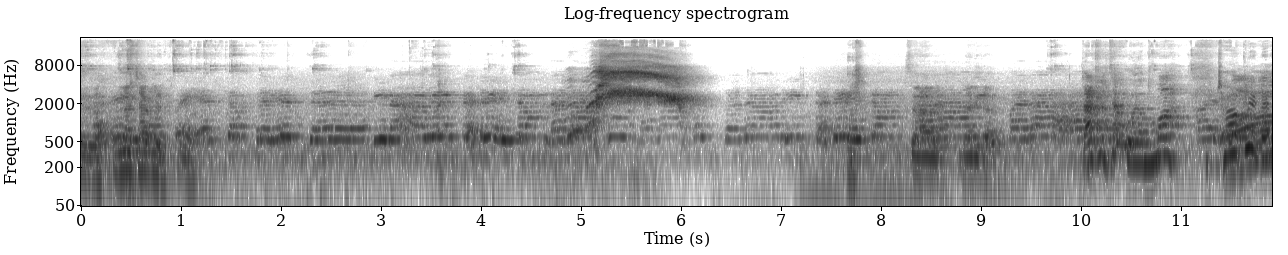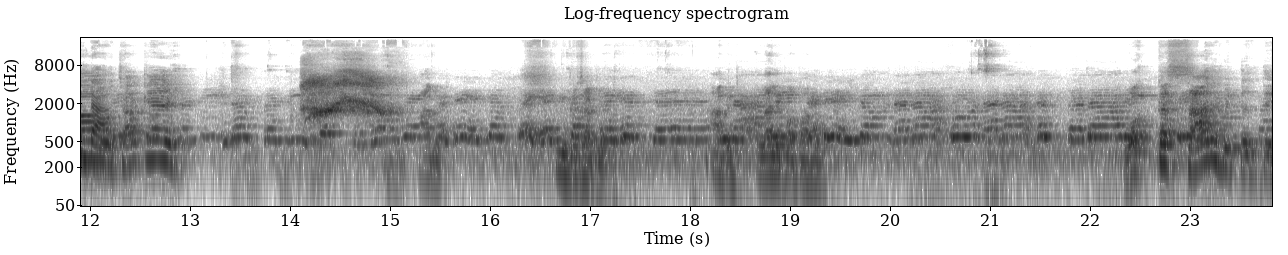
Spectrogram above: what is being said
పెట్టు ఇదిగో, ఇదిగో చాక్లెట్ ఇదిగో. సరే ఆ పెట్టు డాడీకి ఆ పెట్టు చాక్లెట్ చాకు అమ్మా చాక్లెట్ అంట. వావ్, చాక్లెట్ ఆ పెట్టు ఇంకో చాక్లెట్ ఆ పెట్టు లాలీపాప్ ఆ పెట్టు ఒక్కసారి పెట్టు అంతే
